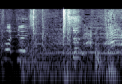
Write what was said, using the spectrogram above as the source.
Spotted!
